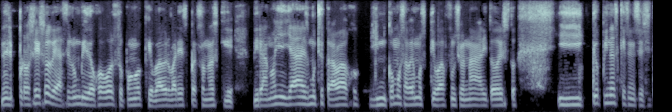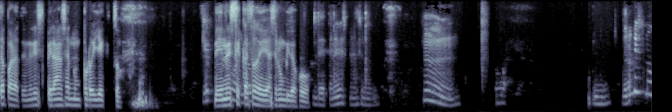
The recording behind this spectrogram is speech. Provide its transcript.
en el proceso de hacer un videojuego supongo que va a haber varias personas que dirán, oye, ya es mucho trabajo, ¿y cómo sabemos que va a funcionar y todo esto? ¿Y qué opinas que se necesita para tener esperanza en un proyecto? De- en este caso de hacer un videojuego. de tener esperanza en un- Hmm. De lo mismo.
